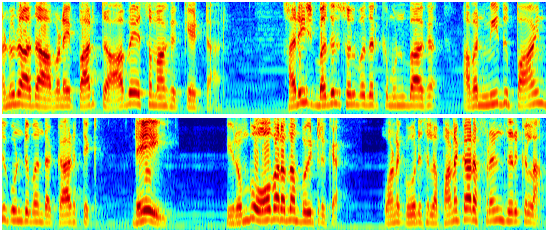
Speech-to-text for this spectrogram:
அனுராதா அவனை பார்த்து ஆவேசமாக கேட்டார். ஹரிஷ் பதில் சொல்வதற்கு முன்பாக அவன் மீது பாய்ந்து கொண்டு வந்த கார்த்திக் டேய் நீ ரொம்ப ஓவராக தான் போயிட்டு இருக்க உனக்கு ஒரு சில பணக்கார ஃப்ரெண்ட்ஸ் இருக்கலாம்.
